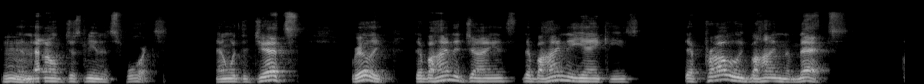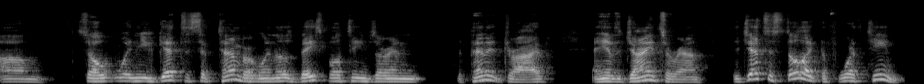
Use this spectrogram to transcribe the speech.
hmm. and that don't just mean in sports. And with the Jets, really, they're behind the Giants, they're behind the Yankees, they're probably behind the Mets. Um, so when you get to September, when those baseball teams are in the pennant drive and you have the Giants around, the Jets are still like the fourth team.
